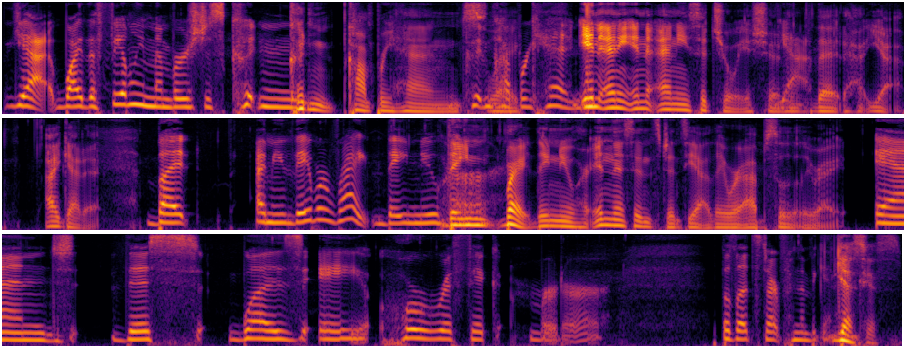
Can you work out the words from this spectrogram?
yeah why the family members just couldn't couldn't comprehend couldn't like, comprehend in any in any situation Yeah. that yeah, I get it. but i mean they were right they knew her They right, they knew her. In this instance, yeah, they were absolutely right. and this was a horrific murder but let's start from the beginning Yes, yes.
